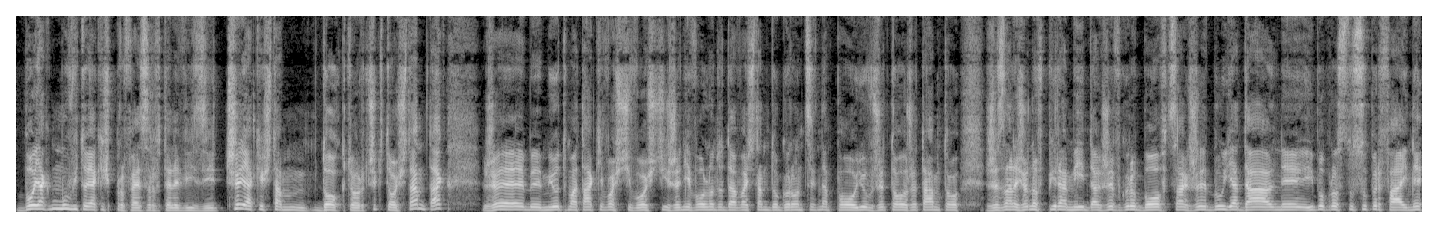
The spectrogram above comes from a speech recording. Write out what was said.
Bo jak mówi to jakiś profesor w telewizji, czy jakiś tam doktor, czy ktoś tam, tak, że miód ma takie właściwości, że nie wolno dodawać tam do gorących napojów, że to, że tamto, że znaleziono w piramidach, że w grobowcach, że był jadalny i po prostu super fajny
